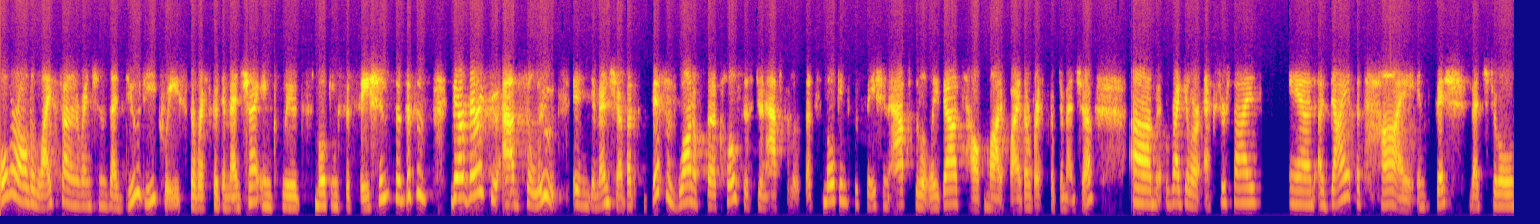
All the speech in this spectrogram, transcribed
Overall, the lifestyle interventions that do decrease the risk of dementia include smoking cessation. So this is there are very few absolutes in dementia, but this is one of the closest to an absolute. That smoking cessation absolutely does help modify the risk of dementia. Um, regular exercise, and a diet that's high in fish, vegetables,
